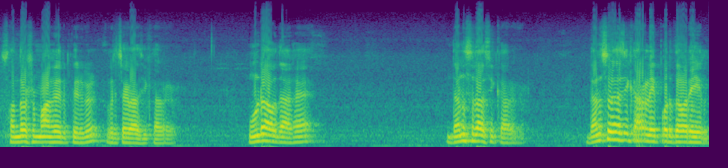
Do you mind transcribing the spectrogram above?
சந்தோஷமாக இருப்பீர்கள் விருச்சக ராசிக்காரர்கள். மூன்றாவதாக தனுசு ராசிக்காரர்கள். தனுசு ராசிக்காரர்களை பொறுத்தவரையில்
